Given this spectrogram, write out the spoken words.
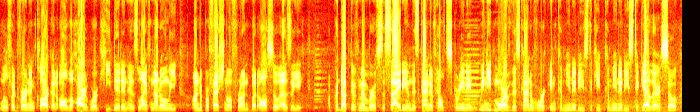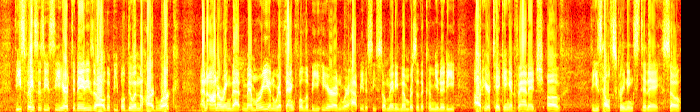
Wilfred Vernon Clark and all the hard work he did in his life, not only on the professional front, but also as a a productive member of society and this kind of health screening. We need more of this kind of work in communities to keep communities together. So these faces you see here today, these are all the people doing the hard work and honoring that memory and we're thankful to be here and we're happy to see so many members of the community out here taking advantage of these health screenings today. So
